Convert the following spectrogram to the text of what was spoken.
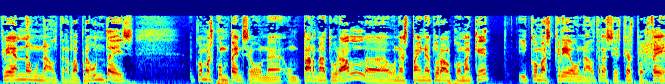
creant-ne un altre. La pregunta és, com es compensa una, un parc natural, uh, un espai natural com aquest, i com es crea un altre, si és que es pot fer?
